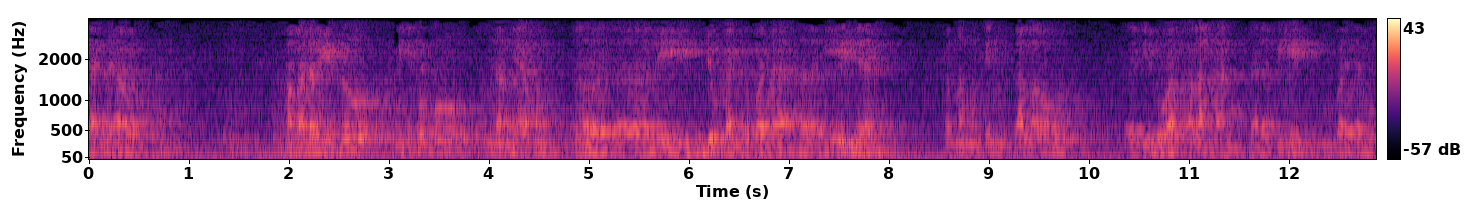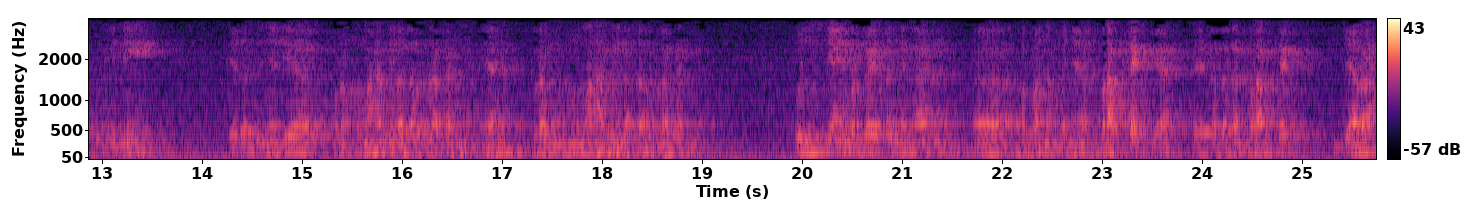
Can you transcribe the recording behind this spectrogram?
kacau. Maka dari itu ini buku sebenarnya e, e, ditujukan kepada salafiyin ya. Karena mungkin kalau Eh, di luar kalangan salafiyin membaca buku ini ya tentunya dia kurang memahami latar belakangnya ya, kurang memahami latar belakangnya. Khususnya yang berkaitan dengan eh, apa namanya praktek ya, saya katakan praktek jarah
